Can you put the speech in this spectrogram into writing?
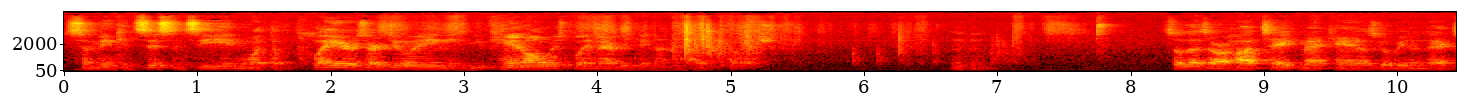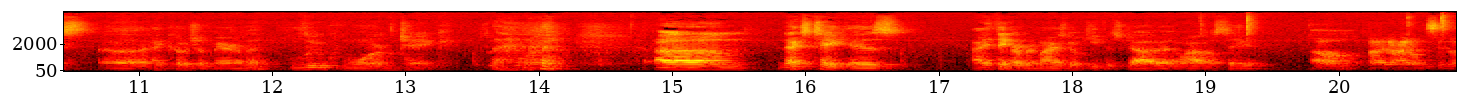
some inconsistency in what the players are doing, and you can't always blame everything on the head coach. Mhm. So that's our hot take. Matt Canada's gonna be the next uh, head coach of Maryland. Lukewarm take. Um, next take is, I think Urban Meyer's gonna keep his job at Ohio State. Oh, I, I don't see that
